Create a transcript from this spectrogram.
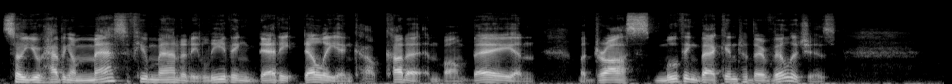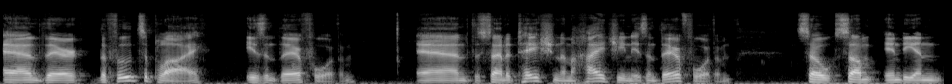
so you're having a massive humanity leaving Delhi, Delhi and Calcutta and Bombay and Madras, moving back into their villages, and their the food supply isn't there for them, and the sanitation and the hygiene isn't there for them. So some Indian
